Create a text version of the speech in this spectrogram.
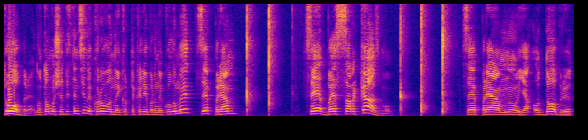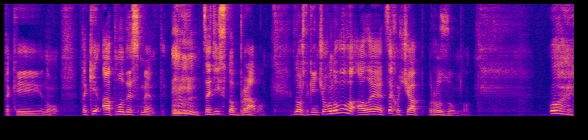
добре. Ну тому що дистанційно керований крупнокаліберний кулемет це прям. Це без сарказму. Це прям, ну, я одобрюю такі, ну, такі аплодисменти. це дійсно браво. Знову ж таки, нічого нового, але це хоча б розумно. Ой.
